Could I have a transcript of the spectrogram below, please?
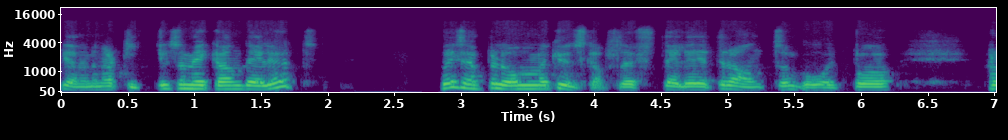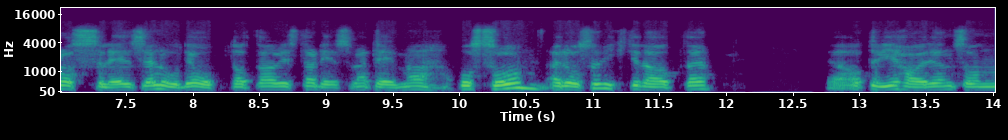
gjennom en artikkel som vi kan dele ut. F.eks. om Kunnskapsløftet eller et eller annet som går på klasseledelse eller noe de er opptatt av, hvis det er det som er tema. Og så er det også viktig da at, at vi har en sånn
